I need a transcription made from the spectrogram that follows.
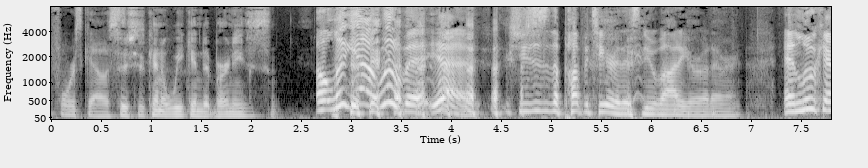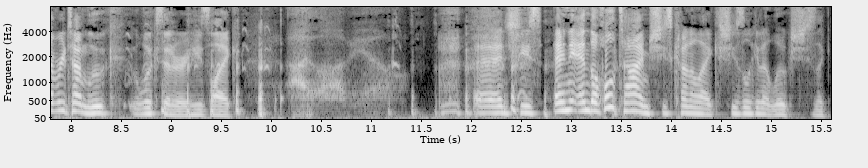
force ghost. So she's kind of Weekend at Bernie's. Oh, li- yeah, a little bit. Yeah, she's just the puppeteer of this new body or whatever. And Luke, every time Luke looks at her, he's like, "I love you," and she's and and the whole time she's kind of like she's looking at Luke. She's like.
